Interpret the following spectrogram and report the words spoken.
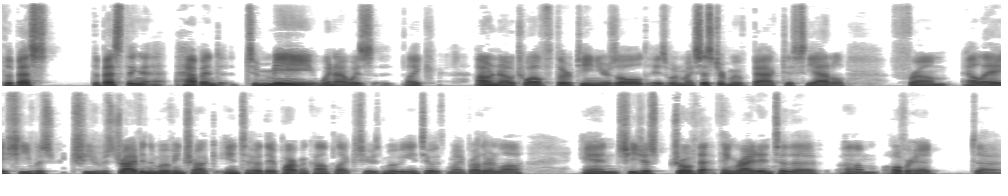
the best the best thing that happened to me when I was like I don't know 12 13 years old is when my sister moved back to Seattle from LA she was she was driving the moving truck into the apartment complex she was moving into with my brother-in-law and she just drove that thing right into the um, overhead uh,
